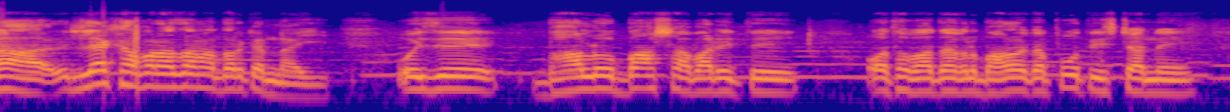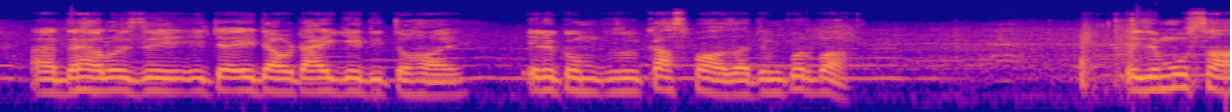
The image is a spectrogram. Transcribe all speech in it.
না, লেখাপড়া জানা দরকার নাই। ওই যে ভালো বাসা বাড়িতে, অথবা দেখা গেলো ভালো একটা প্রতিষ্ঠানে দেখা গেলো যে এটা এটা ওটা এগিয়ে দিতে হয়, এরকম কিছু কাজ পাওয়া যায়, তুমি করবা? এই যে মুসা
